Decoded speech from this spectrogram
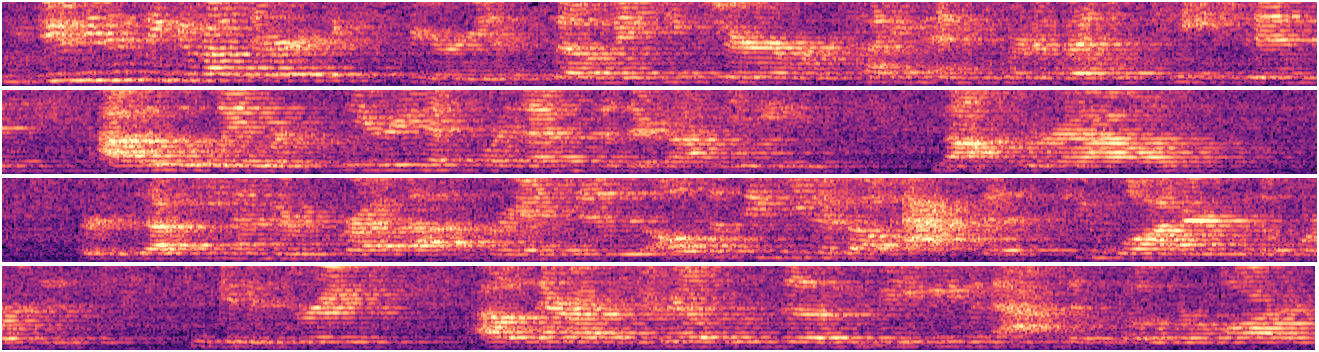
We do need to think about their experience, so making sure we're cutting any sort of vegetation out of the way, we're clearing it for them so they're not getting knocked around or ducking under uh, branches. Also thinking about access to water so the horses can get a drink out there on the trail system, maybe even access over water.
